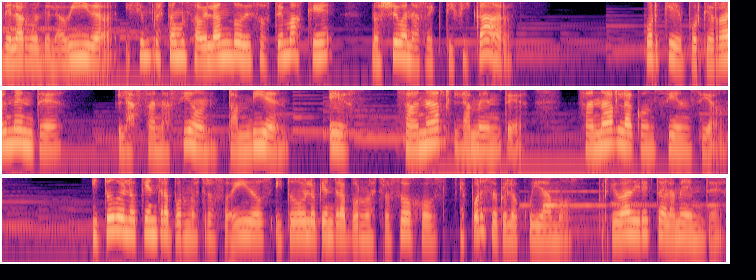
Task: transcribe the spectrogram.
del árbol de la vida, y siempre estamos hablando de esos temas que nos llevan a rectificar. ¿Por qué? Porque realmente la sanación también es sanar la mente, sanar la conciencia. Y todo lo que entra por nuestros oídos y todo lo que entra por nuestros ojos, es por eso que lo cuidamos, porque va directo a la mente.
